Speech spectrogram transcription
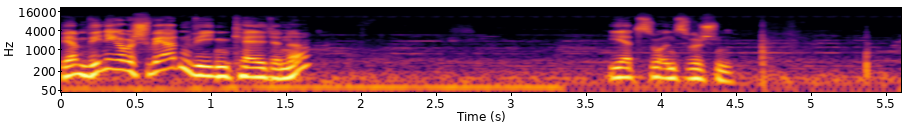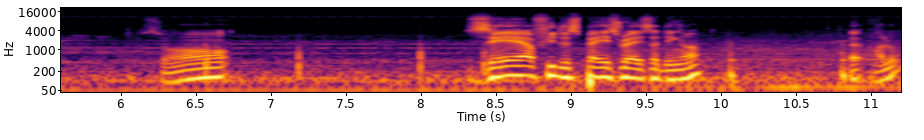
Wir haben weniger Beschwerden wegen Kälte, ne? Jetzt so inzwischen. So. Sehr viele Space Racer Dinger. Äh, hallo?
